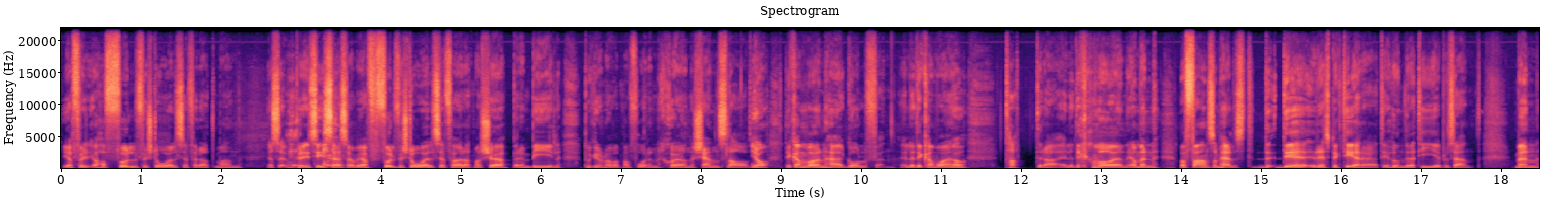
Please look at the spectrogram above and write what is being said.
Jag, för, jag har full förståelse för att man... Jag, precis så här sa jag, jag har full förståelse för att man köper en bil på grund av att man får en skön känsla av den. Ja. Det kan vara den här golfen, eller det kan vara en Ja. Tatra, eller det kan vara en... Ja men vad fan som helst. Det, det respekterar jag till 110%. Men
